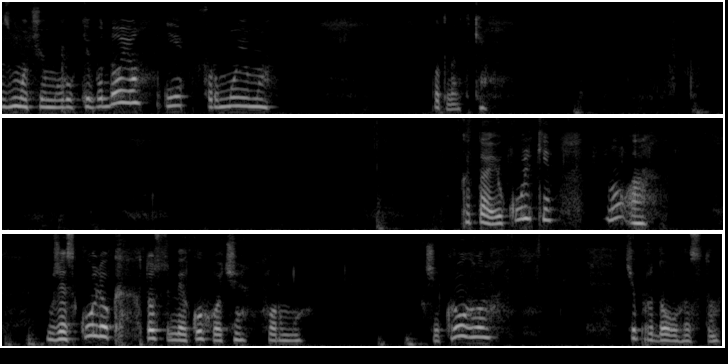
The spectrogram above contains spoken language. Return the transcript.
Змочуємо руки водою і формуємо котлетки. Катаю кульки, ну а вже з кульок хто собі яку хоче форму. Чи круглу, чи продовгосту.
